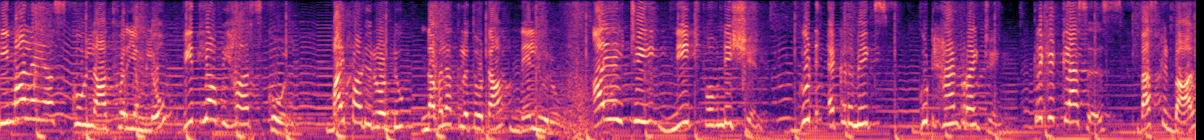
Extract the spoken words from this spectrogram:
హిమాలయ స్కూల్ ఆధ్వర్యంలో Vidya Vihar school. Mypadu road Navalakula Thota Nellore. IIT NEET foundation. Good academics good handwriting cricket classes basketball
